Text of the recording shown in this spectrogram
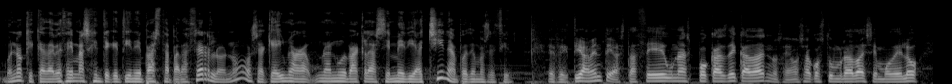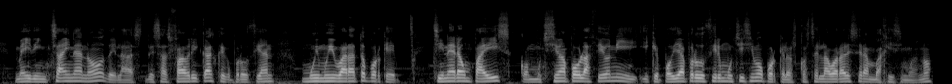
bueno, que cada vez hay más gente que tiene pasta para hacerlo, ¿no? O sea, que hay una, nueva clase media china, podemos decir. Efectivamente, hasta hace unas pocas décadas nos habíamos acostumbrado a ese modelo made in China, ¿no? De, las, de esas fábricas que producían muy, muy barato porque China era un país con muchísima población y, que podía producir muchísimo porque los costes laborales eran bajísimos, ¿no?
